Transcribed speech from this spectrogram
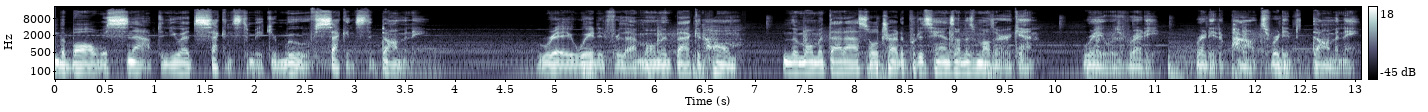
The ball was snapped, and you had seconds to make your move, seconds to dominate. Ray waited for that moment back at home. The moment that asshole tried to put his hands on his mother again, Ray was ready, ready to pounce, ready to dominate.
